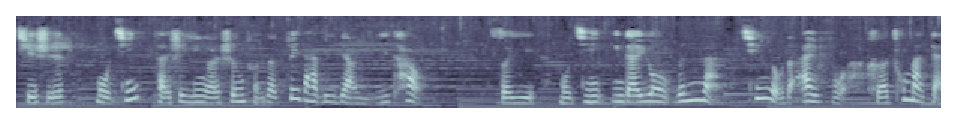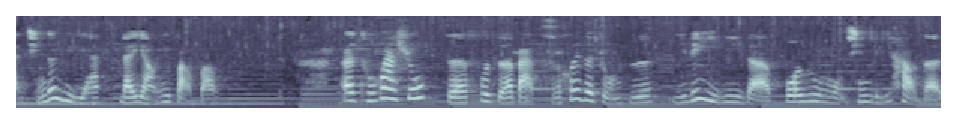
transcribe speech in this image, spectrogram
其实，母亲才是婴儿生存的最大力量与依靠，所以母亲应该用温暖、轻柔的爱抚和充满感情的语言来养育宝宝，而图画书则负责把词汇的种子一粒一粒地播入母亲理好的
